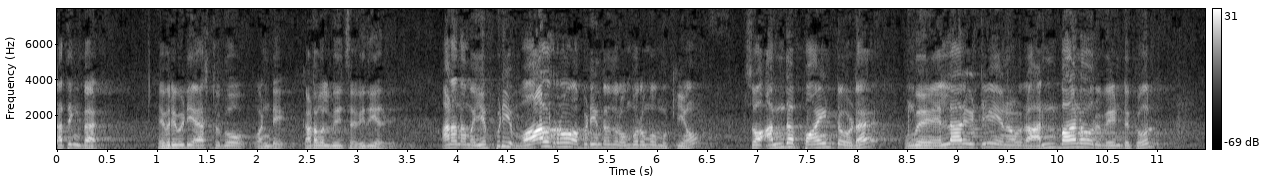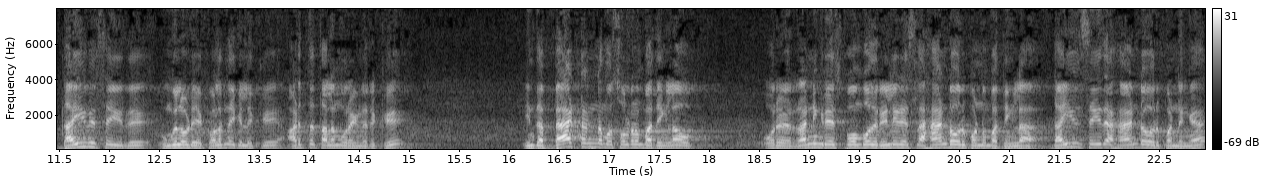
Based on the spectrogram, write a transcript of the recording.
Nothing bad everybody has to go one day கடவுள் வீச்ச விதி அது. ஆனால் நம்ம எப்படி வாழ்கிறோம் அப்படின்றது ரொம்ப ரொம்ப முக்கியம். ஸோ அந்த பாயிண்டோட உங்கள் எல்லார்கிட்டையும் என்னோட அன்பான ஒரு வேண்டுகோள். தயவு செய்து உங்களுடைய குழந்தைகளுக்கு அடுத்த தலைமுறையினருக்கு இந்த பேட்டன் நம்ம சொல்கிறோம் பார்த்தீங்களா ஒரு ரன்னிங் ரேஸ் போகும்போது ரிலே ரேஸில் ஹேண்ட் ஓவர் பண்ணும் பார்த்தீங்களா தயவு செய்து ஹேண்ட் ஓவர் பண்ணுங்கள்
